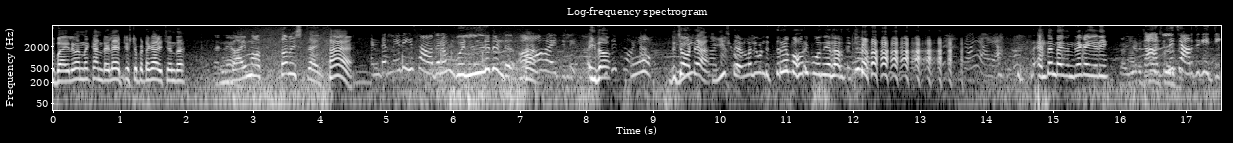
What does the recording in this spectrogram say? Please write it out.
ദുബായിൽ വന്ന് കണ്ടതിൽ ഏറ്റവും ഇഷ്ടപ്പെട്ട കാഴ്ച എന്താ? ദുബായ് മൊത്തം ഇഷ്ടായി. ഈ സാധനം വലുതുണ്ട്. ആ ഹൈറ്റിൽ. ഇതോ? ഇത് ചോട്ടയാ ഈ തെള്ളൽ കൊണ്ട് ഇത്രയും പവറി പോകുന്ന ഞാൻ അറിഞ്ഞിട്ട് എന്തുണ്ടായി? എന്തിനാ കയ്യടി? കാർഡിൽ ചാർജ് കയറ്റി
